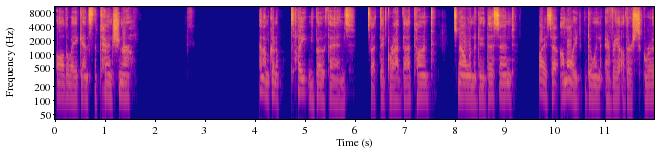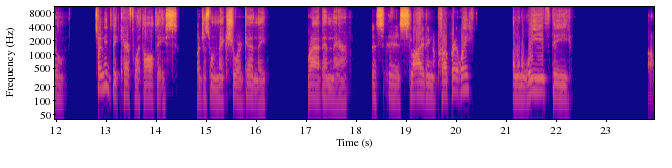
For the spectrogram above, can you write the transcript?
all the way against the tensioner. And I'm going to tighten both ends. So I did grab that time. So now I want to do this end. Like I said, I'm only doing every other screw. So I need to be careful with all these. I just want to make sure, again, they grab in there. This is sliding appropriately. I'm going to leave the uh,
